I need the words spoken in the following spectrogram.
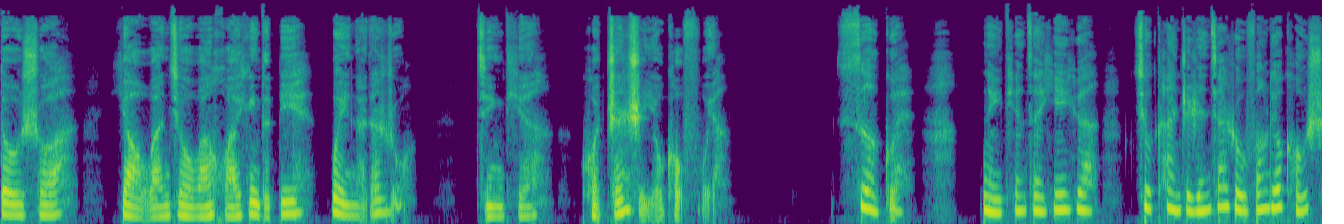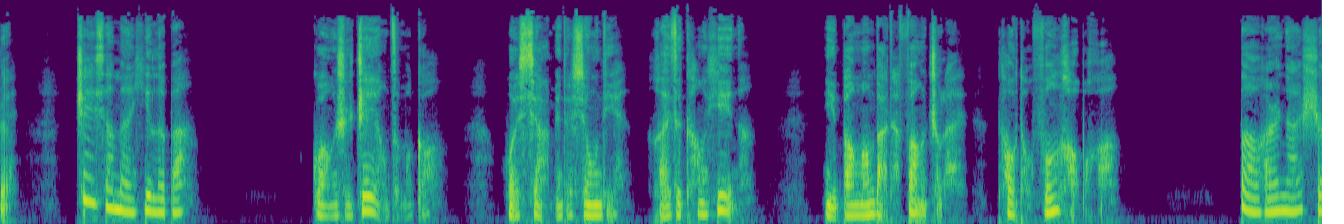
都说要玩就玩怀孕的逼喂奶的乳，今天我真是有口福呀！色鬼。那天在医院就看着人家乳房流口水，这下满意了吧？光是这样怎么够？我下面的兄弟还在抗议呢，你帮忙把他放出来透透风好不好？宝儿拿手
